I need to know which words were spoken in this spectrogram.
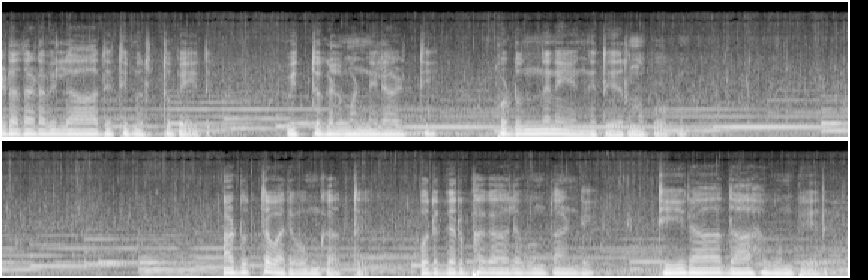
ഇടതടവില്ലാതെ തിമിർത്തു പെയ്ത് വിത്തുകൾ മണ്ണിലാഴ്ത്തി പൊടുന്നനെയങ്ങ് തീർന്നു പോകും. അടുത്ത വരവും കാത്ത് ഒരു ഗർഭകാലവും താണ്ടി തീരാദാഹവും പേറി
